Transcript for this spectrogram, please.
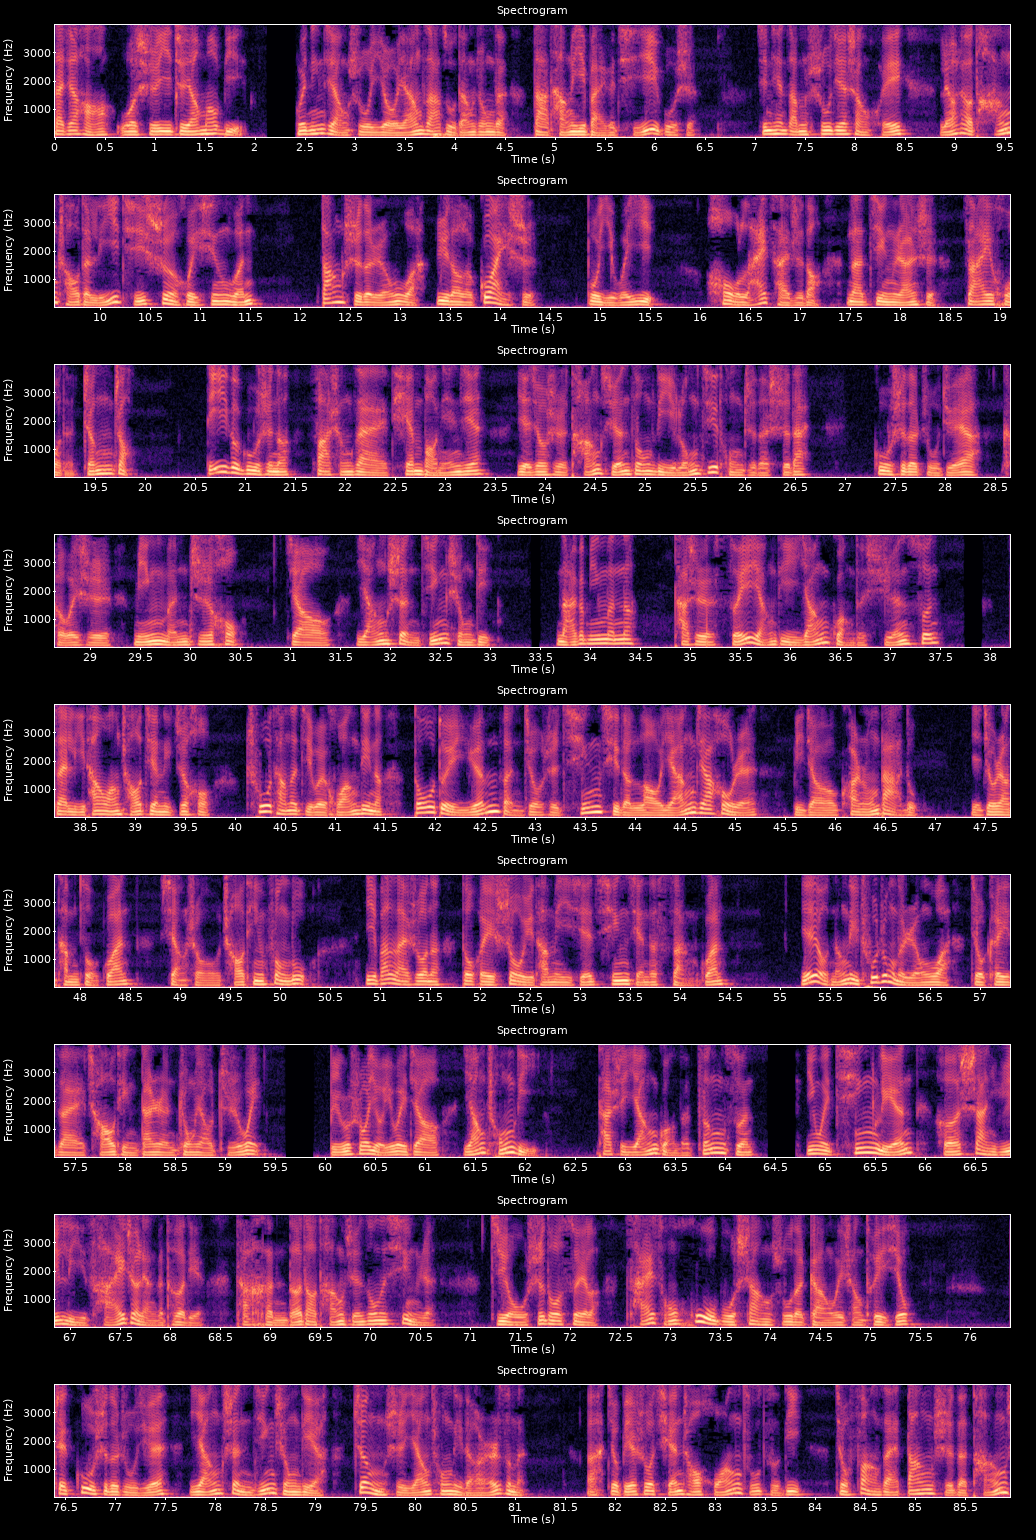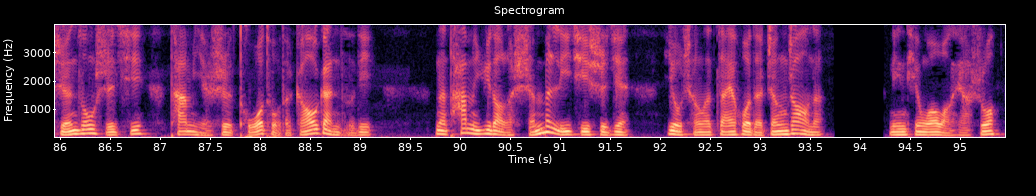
大家好，我是一只羊毛笔，为您讲述《酉阳杂俎》当中的大唐一百个奇异故事。今天咱们书接上回，聊聊唐朝的离奇社会新闻。当时的人物啊，遇到了怪事，不以为意，后来才知道，那竟然是灾祸的征兆。第一个故事呢，发生在天宝年间，也就是唐玄宗李隆基统治的时代。故事的主角啊。可谓是名门之后，叫杨慎金兄弟。哪个名门呢？他是隋炀帝杨广的玄孙。在李唐王朝建立之后，初唐的几位皇帝呢，都对原本就是亲戚的老杨家后人比较宽容大度，也就让他们做官，享受朝廷俸禄。一般来说呢，都会授予他们一些清闲的散官。也有能力出众的人物啊，就可以在朝廷担任重要职位。比如说，有一位叫杨崇礼，他是杨广的曾孙，因为清廉和善于理财这两个特点，他很得到唐玄宗的信任。九十多岁了，才从户部尚书的岗位上退休。这故事的主角杨慎金兄弟啊，正是杨崇礼的儿子们啊，就别说前朝皇族子弟。就放在当时的唐玄宗时期，他们也是妥妥的高干子弟。那他们遇到了什么离奇事件，又成了灾祸的征兆呢？您听我往下说。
